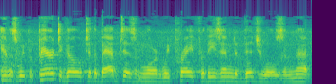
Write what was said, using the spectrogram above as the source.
And as we prepare to go to the baptism, Lord, we pray for these individuals and that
